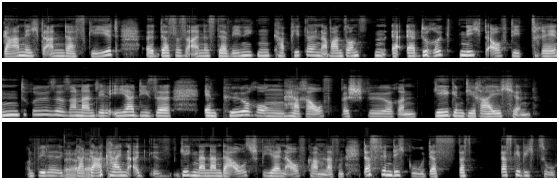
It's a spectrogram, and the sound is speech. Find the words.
gar nicht anders geht. Äh, das ist eines der wenigen Kapiteln, aber ansonsten, er, er drückt nicht auf die Tränendrüse, sondern will eher diese Empörung heraufbeschwören gegen die Reichen und will ja, da ja. gar kein äh, gegeneinander ausspielen aufkommen lassen. Das finde ich gut. Das, das, das gebe ich zu.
